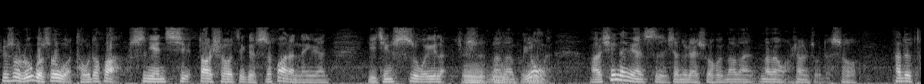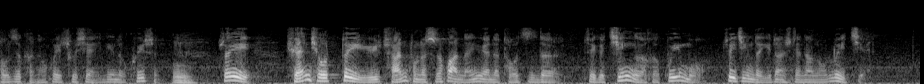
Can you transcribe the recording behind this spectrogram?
就是说如果说我投的话，十年期到时候这个石化的能源已经式微了，就是慢慢不用了，而新能源是相对来说会慢慢慢慢往上走的时候。它的投资可能会出现一定的亏损。嗯。所以全球对于传统的石化能源的投资的这个金额和规模，最近的一段时间当中锐减，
